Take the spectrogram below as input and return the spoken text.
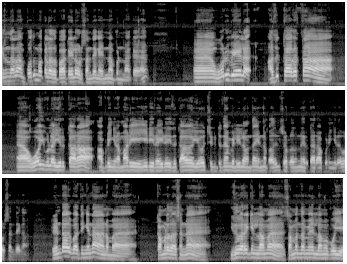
இருந்தாலும் பொதுமக்கள் அதை பார்க்கையில் ஒரு சந்தேகம் என்ன அப்படின்னாக்க ஒருவேளை அதுக்காகத்தான் ஓய்வில் இருக்காரா அப்படிங்கிற மாதிரி இடி ரைடு இதுக்காக யோசிச்சுக்கிட்டு தான் வெளியில் வந்தால் என்ன பதில் சொல்கிறதுன்னு இருக்காரா அப்படிங்கிறது ஒரு சந்தேகம். ரெண்டாவது பார்த்திங்கன்னா நம்ம கமலஹாசனை இது வரைக்கும் இல்லாமல் சம்மந்தமே இல்லாமல் போய்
